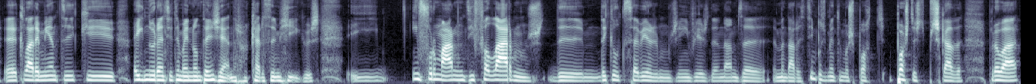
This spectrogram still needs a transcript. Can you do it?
Uh, claramente que a ignorância também não tem género, caros amigos. E informarmos e falarmos de, daquilo que sabemos em vez de andarmos a, a mandar simplesmente umas postas de pescada para o ar,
